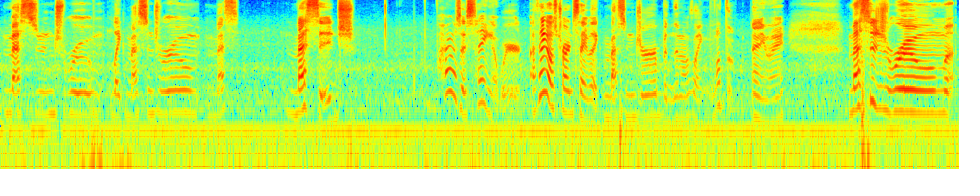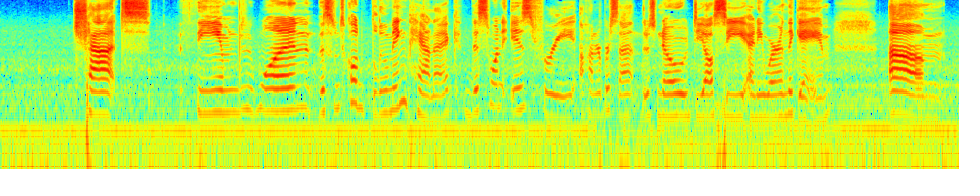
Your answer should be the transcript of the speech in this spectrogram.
message room, like messenger room mess message. Why was I saying it weird? I think I was trying to say like messenger, but then I was like, what the? Anyway, message room chat themed one. This one's called Blooming Panic. This one is free, 100%. There's no DLC anywhere in the game. Um,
